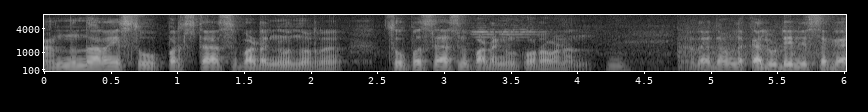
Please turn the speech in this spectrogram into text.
അന്നെന്ന് പറയുന്നത് സൂപ്പർ സ്റ്റാർസ് പടങ്ങൾ എന്ന് പറഞ്ഞാൽ സൂപ്പർ സ്റ്റാർസിന് പടങ്ങൾ കുറവാണ് അതായത് കലുഡീനിസ് കലുഡീനിസൊക്കെ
